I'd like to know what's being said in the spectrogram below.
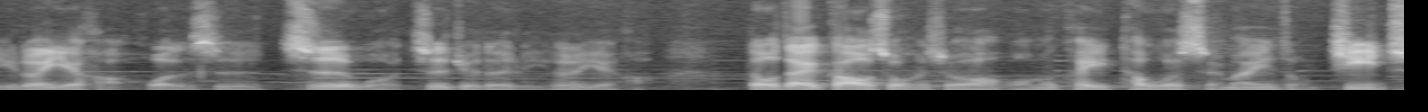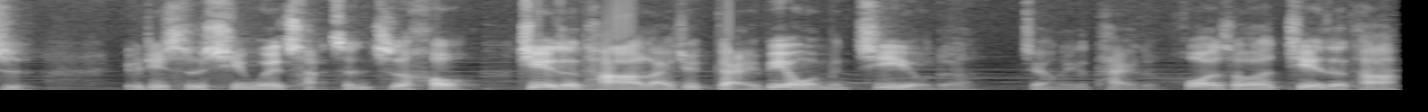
理论也好，或者是自我知觉的理论也好，都在告诉我们说，我们可以透过什么样一种机制，尤其是行为产生之后，借着它来去改变我们既有的这样的一个态度，或者说借着它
